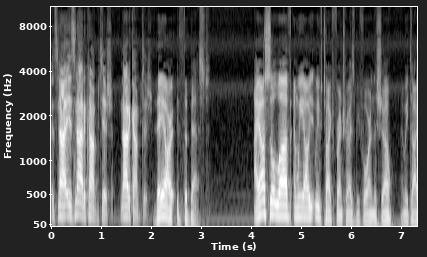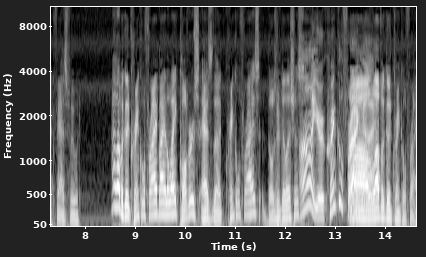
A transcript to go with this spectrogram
It's not. It's not a competition. Not a competition. They are the best. I also love, and we always, we've talked French fries before in the show, and we talk fast food. I love a good crinkle fry, by the way. Culver's has the crinkle fries; those are delicious. Oh, you're a crinkle fry oh, guy. love a good crinkle fry.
